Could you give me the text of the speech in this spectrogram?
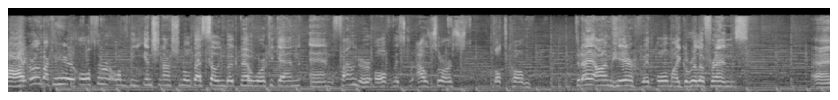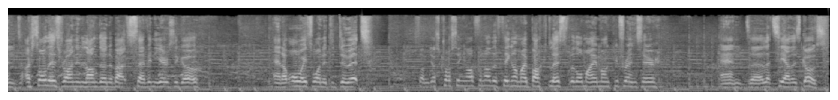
Hi, Erlend Bakke here, author of the international best-selling book Never Work Again and founder of MrOutsource.com. Today I'm here with all my gorilla friends and I saw this run in London about seven years ago and I've always wanted to do it. So I'm just crossing off another thing on my bucket list with all my monkey friends here and uh, let's see how this goes.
